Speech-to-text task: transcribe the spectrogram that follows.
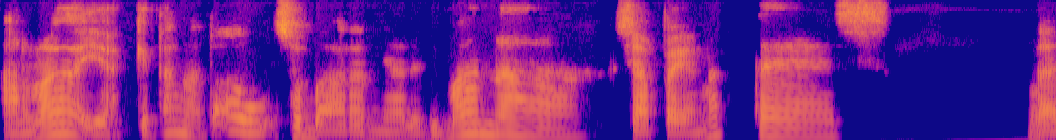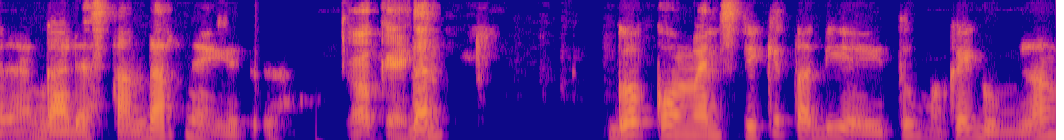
karena ya kita nggak tahu sebarannya ada di mana siapa yang ngetes nggak ada nggak ada standarnya gitu. Oke. Dan- gue komen sedikit tadi ya itu makanya gue bilang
